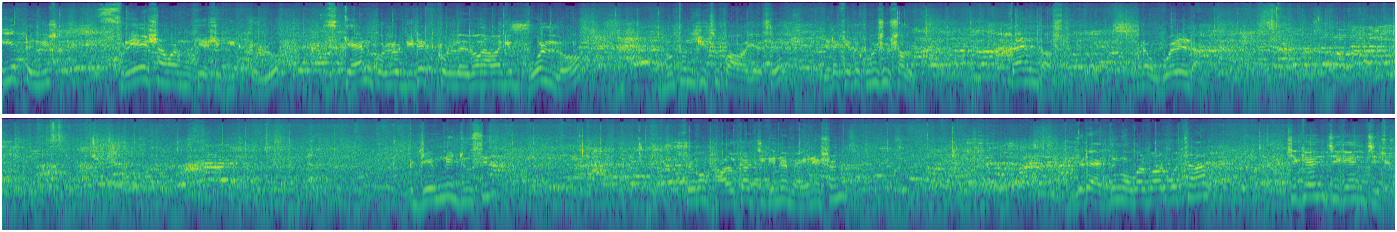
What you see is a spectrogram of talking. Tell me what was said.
এই একটা জিনিস ফ্রেশ আমার মুখে এসে হিট করল স্ক্যান করল ডিটেক্ট করল এবং আমাকে বলল নতুন কিছু পাওয়া গেছে, যেটা খেতে খুবই সুস্বাদু। ফ্যান্টাস্টিক মানে ওয়েল ডান যেমনি জুসি সেরকম হালকা চিকেনের ম্যারিনেশন যেটা একদমই ওভার পাওয়ার করছে না। চিকেন চিকেন চিকেন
